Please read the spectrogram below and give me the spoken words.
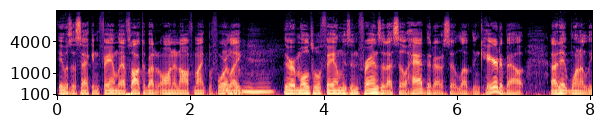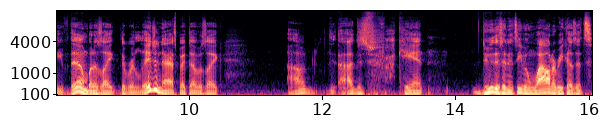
it was a second family. I've talked about it on and off mic before. Mm-hmm. Like mm-hmm. there are multiple families and friends that I still had that I still loved and cared about. And I didn't want to leave them, but it's like the religion aspect of it was like I I just I can't do this, and it's even wilder because it's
